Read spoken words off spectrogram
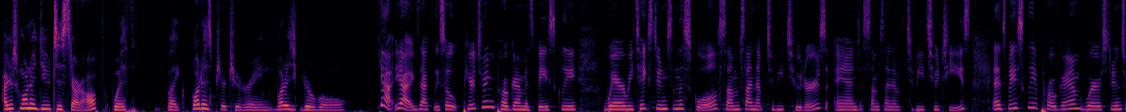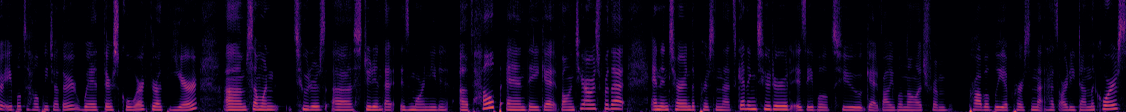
I just wanted you to start off with, like, what is peer tutoring? What is your role? Yeah, yeah, exactly. So peer tutoring program is basically where we take students in the school. Some sign up to be tutors, and some sign up to be tutees. And it's basically a program where students are able to help each other with their schoolwork throughout the year. Um, someone tutors a student that is more needed of help, and they get volunteer hours for that. And in turn, the person that's getting tutored is able to get valuable knowledge from probably a person that has already done the course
